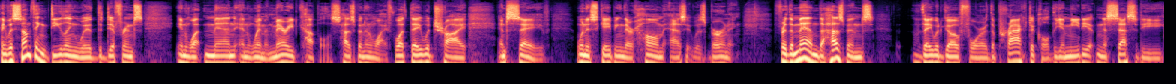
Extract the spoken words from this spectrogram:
it was something dealing with the difference in what men and women, married couples, husband and wife, what they would try and save when escaping their home as it was burning. For the men, the husbands, they would go for the practical, the immediate necessity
